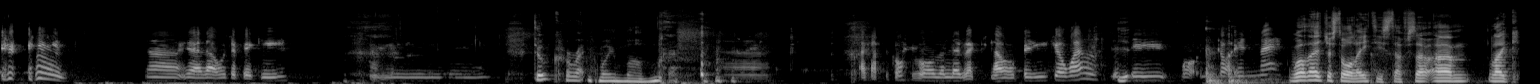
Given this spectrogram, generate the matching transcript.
uh, yeah, that was a biggie. Um, Don't correct my mum. I'd have to go through all the lyrics now. Billy Joel, to Ye- see what he's got in there. well, they're just all 80s stuff. So, um, like,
